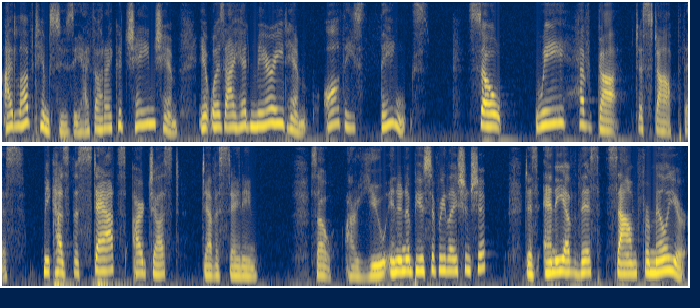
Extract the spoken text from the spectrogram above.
I loved him, Susie. I thought I could change him. It was I had married him. All these things. So we have got to stop this because the stats are just devastating. So, are you in an abusive relationship? Does any of this sound familiar?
